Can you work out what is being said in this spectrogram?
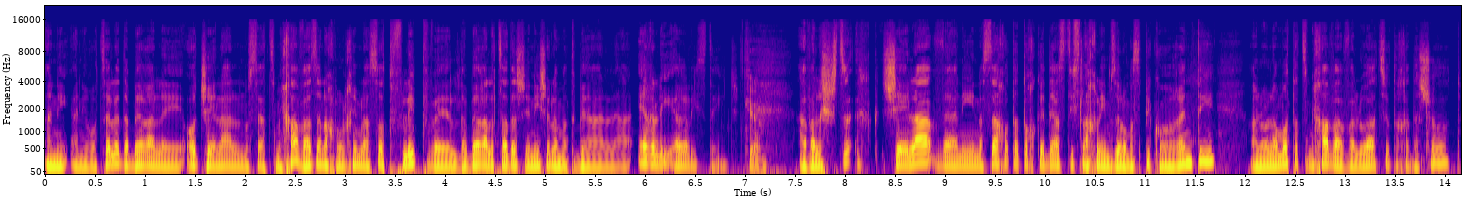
אני, אני רוצה לדבר על uh, עוד שאלה על נושא הצמיחה, ואז אנחנו הולכים לעשות פליפ ולדבר על הצד השני של המטבע, על ה-early early stage. כן. אבל ש- שאלה, ואני אנסח אותה תוך כדי, אז תסלח לי אם זה לא מספיק קוהרנטי, על עולמות הצמיחה והוולואציות החדשות.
